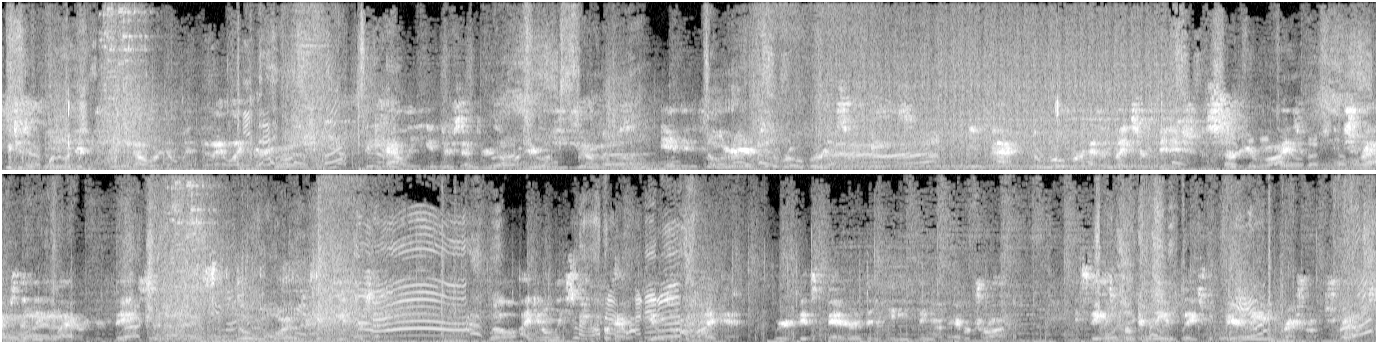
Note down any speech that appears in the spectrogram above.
which is a $120 helmet that I like very much. The Cali Interceptor is $180, and inferior to the Rover in some ways. In fact, the Rover has a nicer finish, a sturdier visor, and straps that lay flatter on your face. So why would you get the Interceptor? Well, I can only speak for how it feels on my head, where it fits better than anything I've ever tried. It stays perfectly in place with barely any pressure on the straps.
